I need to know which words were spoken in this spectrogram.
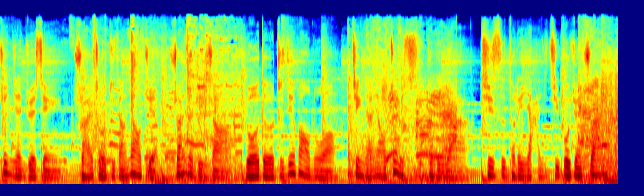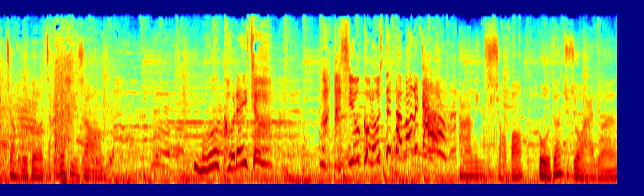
瞬间觉醒，甩手就将药剂摔在地上。罗德直接暴怒，竟然要揍西斯特利亚。西斯特利亚一记过肩摔，将罗德砸在地上。他拎起小包，果断去救艾伦，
